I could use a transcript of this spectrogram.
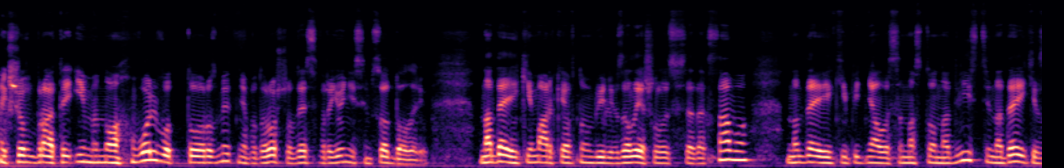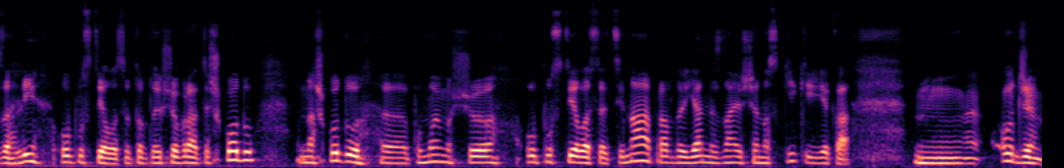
Якщо брати іменно Volvo, то розмитнення подорожчало десь в районі 700 доларів. На деякі марки автомобілів залишилось все так само, на деякі піднялося на 100 на 200, на деякі взагалі опустилося. Тобто, якщо брати шкоду, на шкоду, е, по-моєму, що опустилася ціна. Правда, я не знаю ще наскільки і яка. Отже,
